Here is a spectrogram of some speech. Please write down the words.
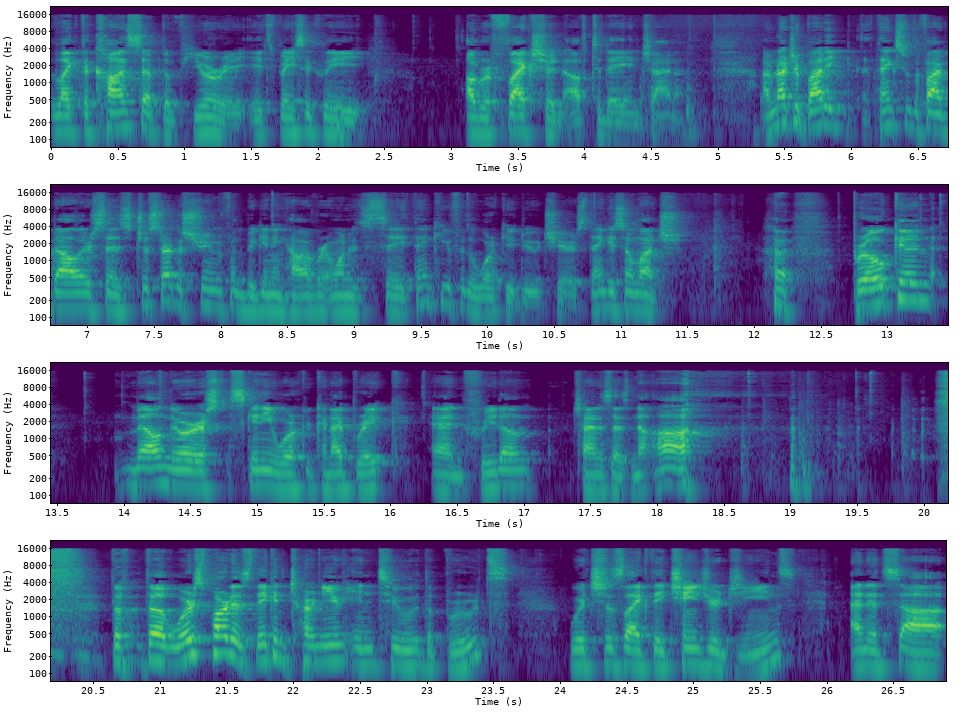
like the concept of Yuri? It's basically a reflection of today in China. I'm not your buddy. Thanks for the five dollars. Says just start started streaming from the beginning. However, I wanted to say thank you for the work you do. Cheers. Thank you so much. Broken, malnourished, skinny worker. Can I break and freedom? China says nah. the the worst part is they can turn you into the brutes which is like they change your genes and it's uh,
